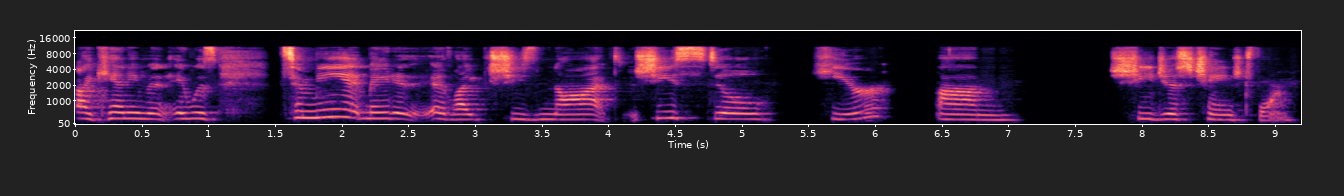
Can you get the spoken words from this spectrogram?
I can't even, it was, to me, it made it, it like she's not, she's still here. Um, she just changed form,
